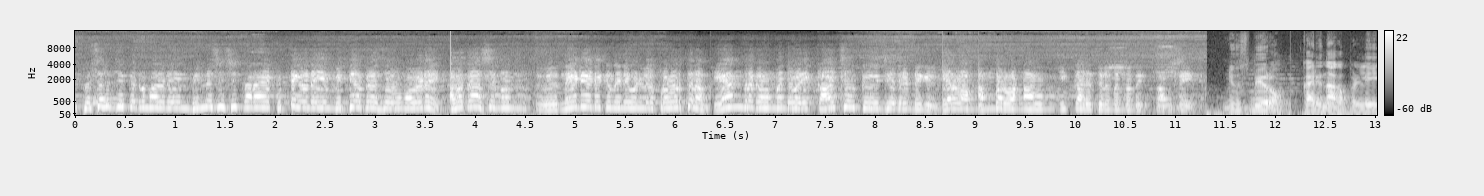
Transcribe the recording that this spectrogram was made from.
സ്പെഷ്യൽ എഡ്യൂക്കേറ്റർമാരുടെയും ഭിന്നശേഷിക്കാരായ കുട്ടികളുടെയും വിദ്യാഭ്യാസവും അവരുടെ അവകാശങ്ങളും നേടിയെടുക്കുന്നതിന് വേണ്ടിയുള്ള പ്രവർത്തനം കേന്ദ്ര ഗവൺമെന്റ് വഴി കാഴ്ചവെക്കുകയും ചെയ്തിട്ടുണ്ടെങ്കിൽ കേരളം നമ്പർ വൺ ആവും ഇക്കാര്യത്തിലും എന്നതിൽ സംശയം ന്യൂസ് ബ്യൂറോ കരുനാഗപ്പള്ളി.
